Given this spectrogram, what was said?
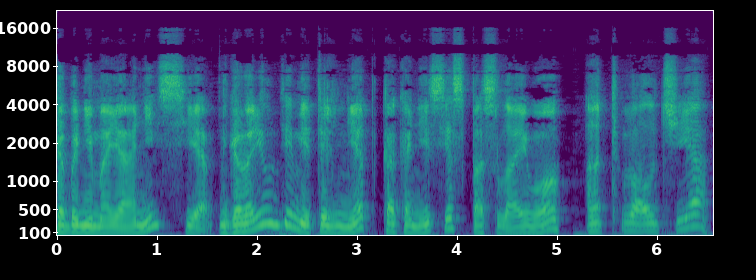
кабы не моя Анисья. Говорил Дмитрий, нет, как Анисья спасла его от волчья.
